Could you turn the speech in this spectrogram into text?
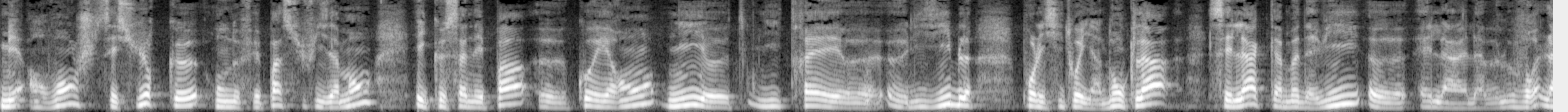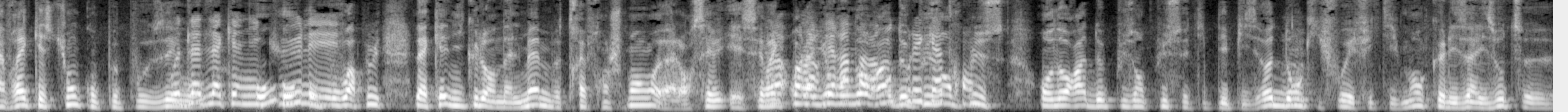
mais en revanche, c'est sûr qu'on ne fait pas suffisamment et que ça n'est pas euh, cohérent ni, euh, ni très euh, lisible pour les citoyens. Donc là, c'est là qu'à mon avis est la, la, vraie question qu'on peut poser au-delà de la canicule et... pouvoir plus. La canicule en elle-même, très franchement, alors c'est, c'est vrai que par ailleurs, on aura de plus en plus, on aura de plus en plus ce type d'épisode. Donc il faut effectivement que les uns et les autres se,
